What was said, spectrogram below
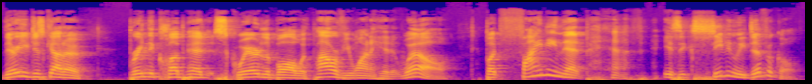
There, you just got to bring the club head square to the ball with power if you want to hit it well. But finding that path is exceedingly difficult,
